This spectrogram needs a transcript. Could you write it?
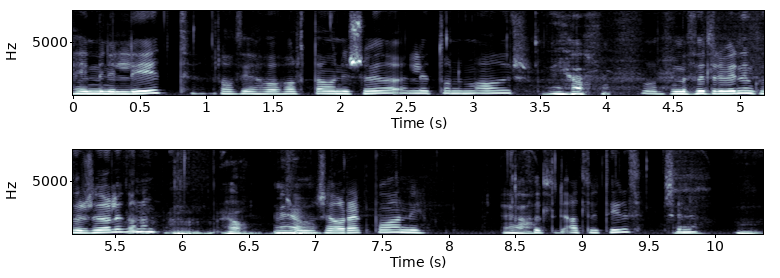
heiminni lit frá því að hafa hort á hann í söðalitunum áður. Já. og með fullri vinningu fyrir söðalitunum sem að sjá regnbúan í fullri allir dýrið sinni. Mm.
